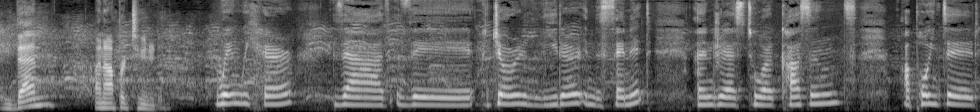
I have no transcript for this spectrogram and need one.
And then an opportunity. When we heard that the majority leader in the Senate, Andrea Stewart Cousins, appointed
